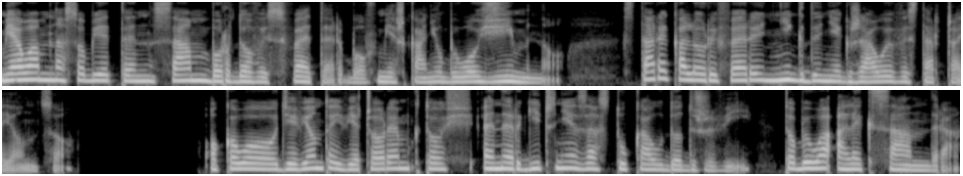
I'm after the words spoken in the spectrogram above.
Miałam na sobie ten sam bordowy sweter, bo w mieszkaniu było zimno. Stare kaloryfery nigdy nie grzały wystarczająco. Około dziewiątej wieczorem ktoś energicznie zastukał do drzwi. To była Aleksandra,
